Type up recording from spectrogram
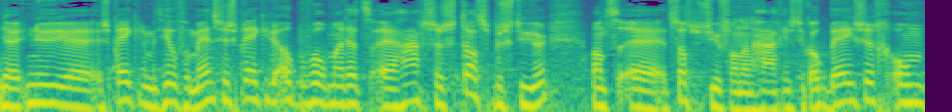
Nu uh, spreken jullie met heel veel mensen. Spreken jullie ook bijvoorbeeld met het uh, Haagse stadsbestuur? Want uh, het stadsbestuur van Den Haag is natuurlijk ook bezig om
